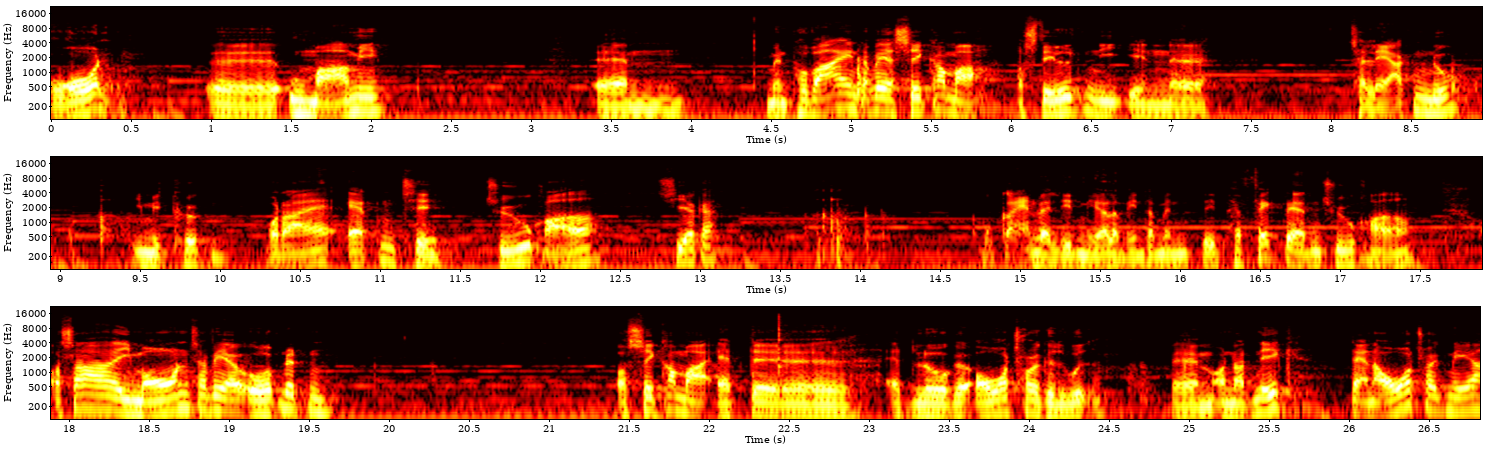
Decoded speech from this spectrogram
rund øh, umami. Øhm, men på vejen, der vil jeg sikre mig at stille den i en øh, tallerken nu i mit køkken, hvor der er 18-20 grader cirka. Det må gerne være lidt mere eller mindre, men det er perfekt ved 18-20 grader. Og så i morgen, så vil jeg åbne den og sikre mig at, øh, at lukke overtrykket ud. Øhm, og når den ikke danner overtryk mere,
